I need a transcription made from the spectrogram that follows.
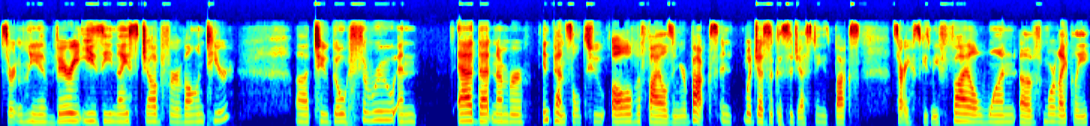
certainly a very easy, nice job for a volunteer uh, to go through and add that number in pencil to all the files in your box. And what Jessica's suggesting is box, sorry, excuse me, file one of more likely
